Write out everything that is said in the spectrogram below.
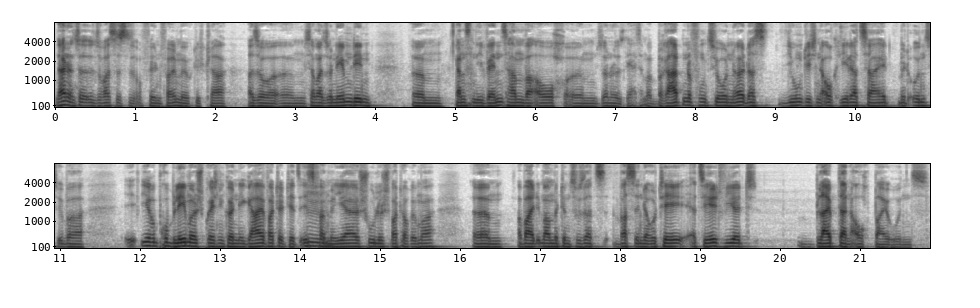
Nein, also, sowas ist auf jeden Fall möglich, klar. Also, ähm, ich sag mal, so neben den ähm, ganzen Events haben wir auch ähm, so eine ja, sag mal, beratende Funktion, ne, dass die Jugendlichen auch jederzeit mit uns über i- ihre Probleme sprechen können, egal was das jetzt ist, Mhm. familiär, schulisch, was auch immer. Ähm, aber halt immer mit dem Zusatz, was in der OT erzählt wird, bleibt dann auch bei uns.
